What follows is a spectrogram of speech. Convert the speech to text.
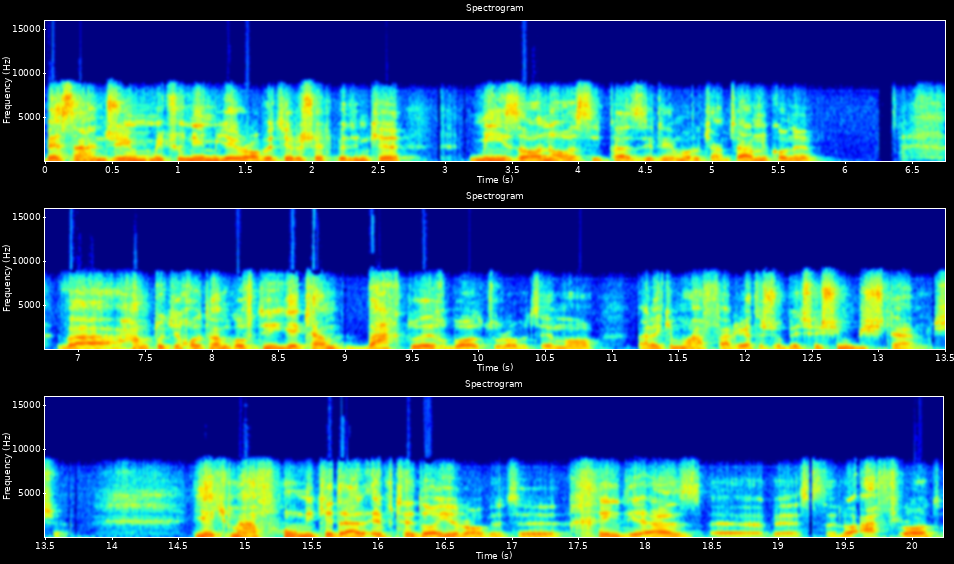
بسنجیم می‌تونیم یه رابطه رو شکل بدیم که میزان آسیب پذیری ما رو کمتر می‌کنه. و همونطور که خودت هم گفتی یکم وقت و اقبال تو رابطه ما برای که موفقیتش رو بچشیم بیشتر میشه. یک مفهومی که در ابتدای رابطه خیلی از به اصطلاح افراد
